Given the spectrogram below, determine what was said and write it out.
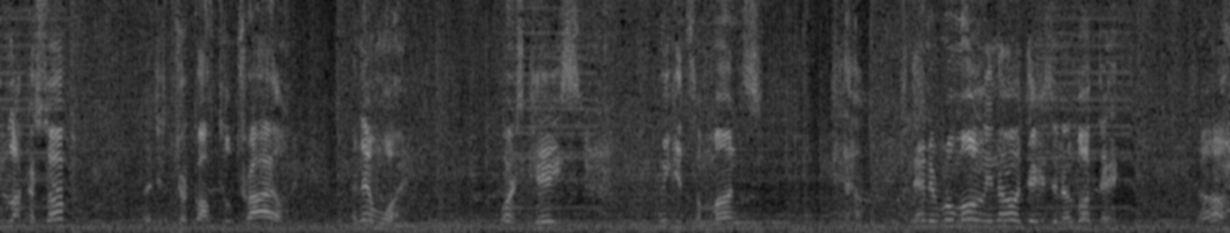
You lock us up, I just jerk off till trial. And then what? Worst case, we get some months. Hell, standing room only nowadays in El Bote. So, oh,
